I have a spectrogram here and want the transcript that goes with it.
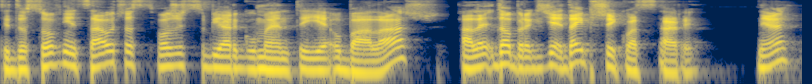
Ty dosłownie cały czas tworzysz sobie argumenty, je obalasz, ale dobra, gdzie? Daj przykład, stary. Nie?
